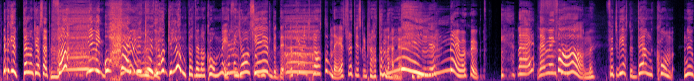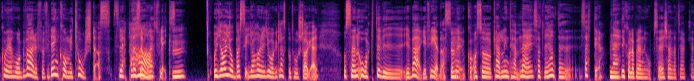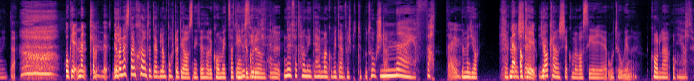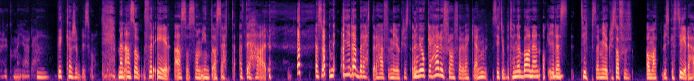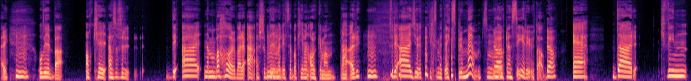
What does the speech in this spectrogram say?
Nej men gud, den har inte jag sett. Va? Nej men Åh herregud, jag har glömt att den har kommit. Nej men jag gud, då kan vi inte prata om det. Jag trodde att vi skulle prata om det här nu. Nej! Nej, vad sjukt. Nej, nej men Fan! För att vet du, den kom, nu kommer jag ihåg varför, för den kom i torsdags. Släpptes den på. Netflix. Mm. Och jag, jobbar, jag har en yogaklass på torsdagar. Och sen åkte vi iväg i fredags. Mm. Och så Kalle inte hem. Nej, så att vi har inte sett det. Nej. Vi kollade på den ihop så jag kände att jag kan inte. Okej, men... Det var nästan skönt att jag glömt bort att det avsnittet hade kommit så att jag inte går runt nu. Nej, för att han är inte hemma. Han kommer inte hem först typ på torsdag. Nej, jag fattar. Nej, men jag, jag, Men kanske, okej. jag kanske kommer vara serieotrogen nu. Kolla och... Jag tror du kommer göra det. Mm, det kanske blir så. Men alltså för er alltså, som inte har sett att det här... Alltså, Ida berättade det här för mig och Kristoffer. När vi åker härifrån förra veckan, vi sitter på tunnelbanan och Ida tipsar mig och Kristoffer om att vi ska se det här. Och vi bara, okej, alltså för det är, när man bara hör vad det är så blir Mm. man lite såhär, okej men orkar man det här? Mm. För det är ju ett, liksom ett experiment som de har Ja. gjort en serie utav. Ja. Eh, där kvinn,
